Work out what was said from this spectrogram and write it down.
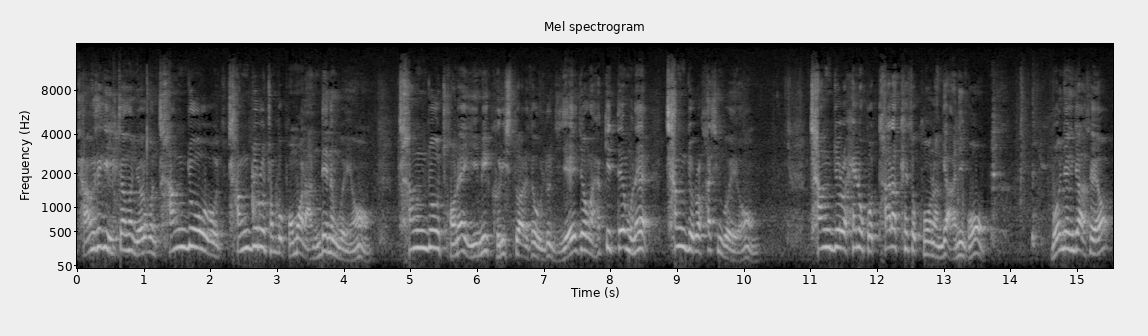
창세기 1장은 여러분 창조, 창조를 전부 보면 안 되는 거예요. 창조 전에 이미 그리스도 안에서 우리를 예정했기 때문에 창조를 하신 거예요. 창조를 해놓고 타락해서 구원한 게 아니고, 뭔 얘기인지 아세요?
